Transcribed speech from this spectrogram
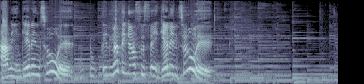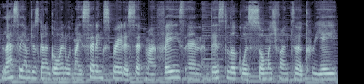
I mean get into it. There's nothing else to say. Get into it Lastly, I'm just to go in with my setting spray to set my face and this look was so much fun to create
